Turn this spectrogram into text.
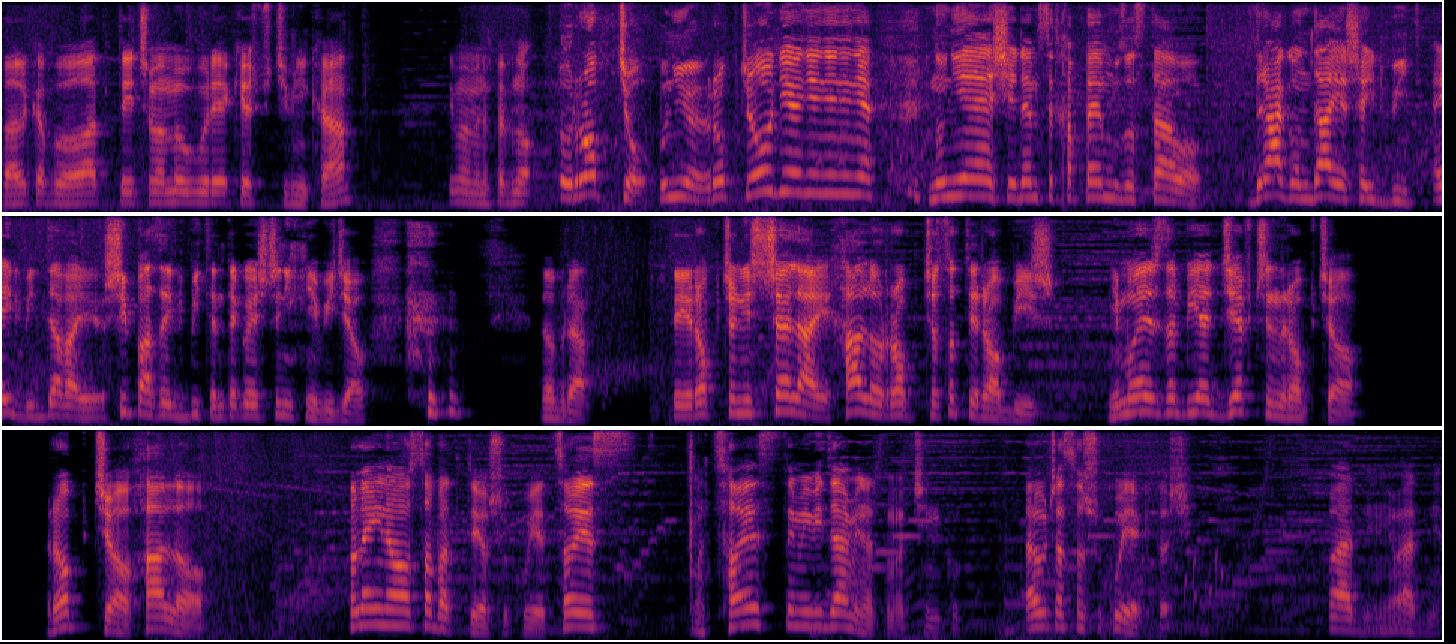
Walka bo, a tutaj czy mamy u góry jakiegoś przeciwnika? Tutaj mamy na pewno Robcio! O nie, Robcio, o nie, nie, nie, nie, nie. No nie, 700 HP mu zostało. Dragon, dajesz 8-bit, 8-bit, dawaj, shipa z 8-bitem, tego jeszcze nikt nie widział. Dobra. Ty, Robcio, nie strzelaj! Halo, Robcio, co ty robisz? Nie możesz zabijać dziewczyn, Robcio. Robcio, halo. Kolejna osoba tutaj oszukuje. Co jest... Co jest z tymi widzami na tym odcinku? Cały czas oszukuje ktoś. Ładnie, nieładnie,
